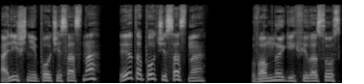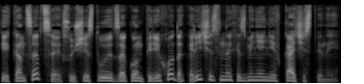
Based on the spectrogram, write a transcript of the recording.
а лишние полчаса сна – это полчаса сна. Во многих философских концепциях существует закон перехода количественных изменений в качественные.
